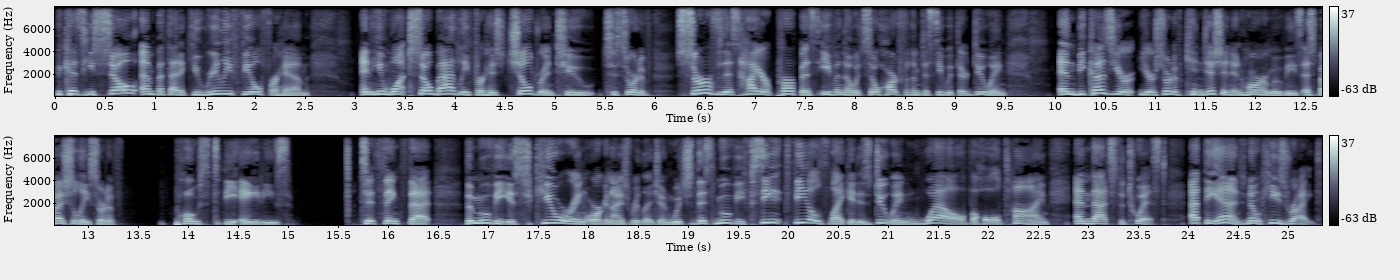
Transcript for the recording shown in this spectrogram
because he's so empathetic. You really feel for him, and he wants so badly for his children to to sort of serve this higher purpose, even though it's so hard for them to see what they're doing. And because you're you're sort of conditioned in horror movies, especially sort of post the '80s to think that the movie is skewering organized religion, which this movie fe- feels like it is doing well the whole time. And that's the twist. At the end, no, he's right.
